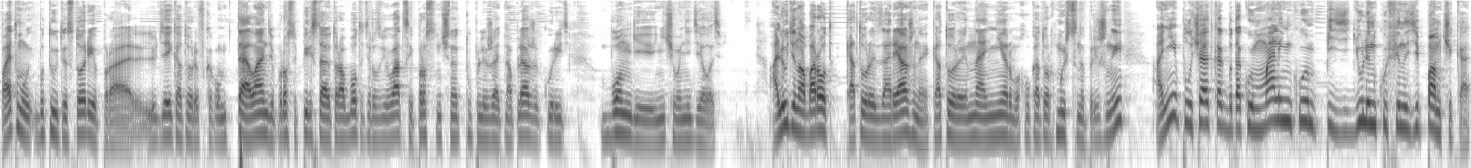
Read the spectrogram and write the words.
Поэтому бытуют истории про людей, которые в каком-то Таиланде просто перестают работать, развиваться и просто начинают тупо лежать на пляже, курить бонги и ничего не делать. А люди, наоборот, которые заряжены, которые на нервах, у которых мышцы напряжены, они получают как бы такую маленькую пиздюлинку феназепамчика.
